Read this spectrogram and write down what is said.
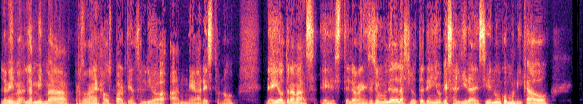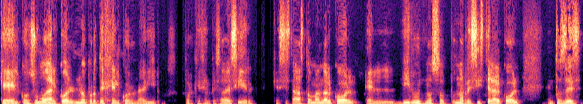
La misma, la misma persona de House Party han salido a, negar esto, ¿no? De ahí otra más. Este, la Organización Mundial de la Salud ha tenido que salir a decir en un comunicado que el consumo de alcohol no protege el coronavirus, porque se empezó a decir que si estabas tomando alcohol, el virus no, no resiste el alcohol, entonces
